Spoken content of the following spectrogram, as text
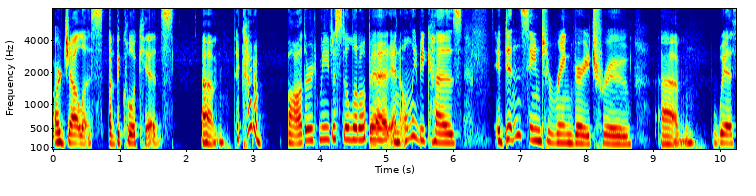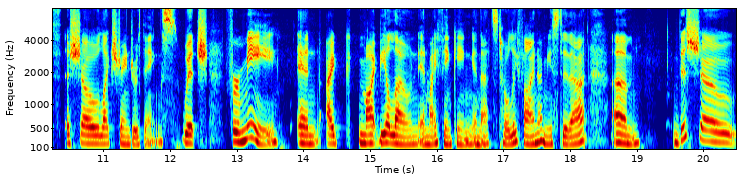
are jealous of the cool kids. Um, it kind of bothered me just a little bit, and only because it didn't seem to ring very true um, with a show like Stranger Things, which for me, and I might be alone in my thinking, and that's totally fine. I'm used to that. Um, this show,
